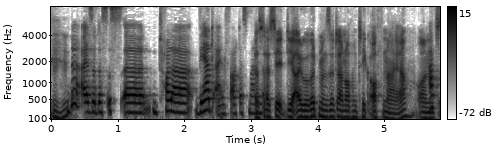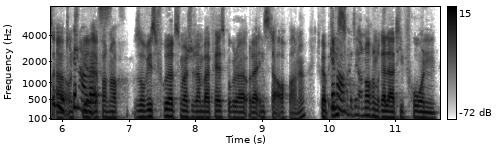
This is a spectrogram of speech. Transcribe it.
Mhm. Ne? Also das ist äh, ein toller Wert einfach, dass man. Das heißt, die, die Algorithmen sind da noch ein Tick offener, ja? Und, Absolut, äh, und genau, spielen einfach noch, so wie es früher zum Beispiel dann bei Facebook oder, oder Insta auch war, ne? Ich glaube, genau. Insta hat ja auch noch einen relativ hohen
